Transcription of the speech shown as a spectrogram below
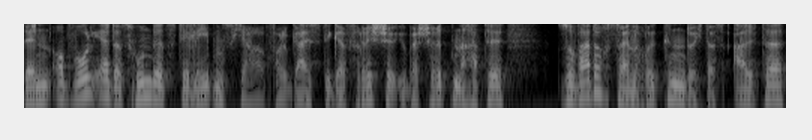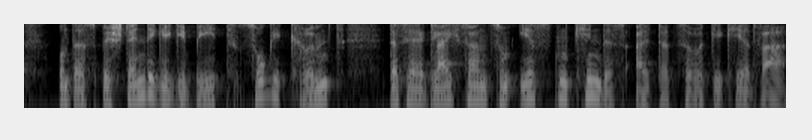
Denn obwohl er das hundertste Lebensjahr voll geistiger Frische überschritten hatte, so war doch sein Rücken durch das Alter und das beständige Gebet so gekrümmt, dass er gleichsam zum ersten Kindesalter zurückgekehrt war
